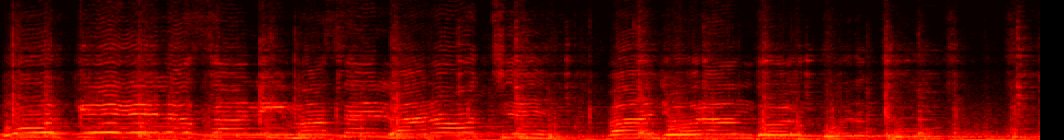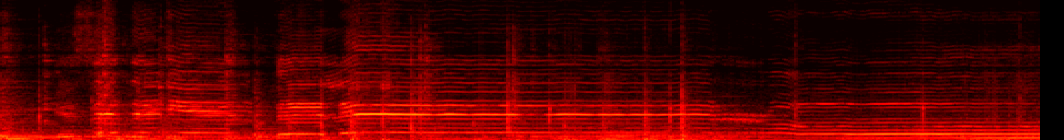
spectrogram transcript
Porque las ánimas en la noche van llorando el cuerpo que ese teniente le robó.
